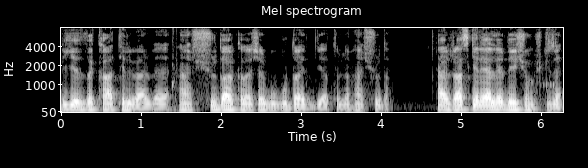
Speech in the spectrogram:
Bir kez de katil ver be. Ha şurada arkadaşlar bu buradaydı diye hatırlıyorum. Ha şurada. Ha rastgele yerleri değişiyormuş güzel.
